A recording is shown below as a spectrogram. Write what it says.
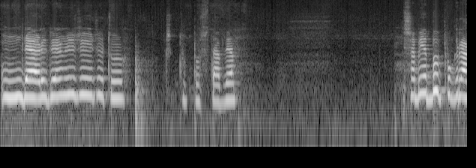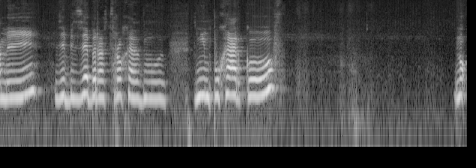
mm, there again, tu, postawię. Sobie by pogramy, żeby zebrać trochę w nim pucharków. No,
